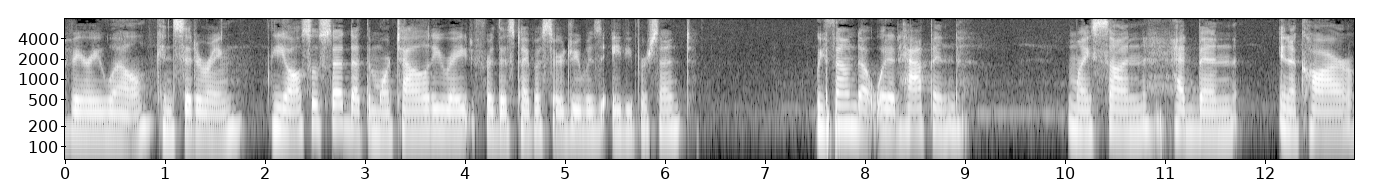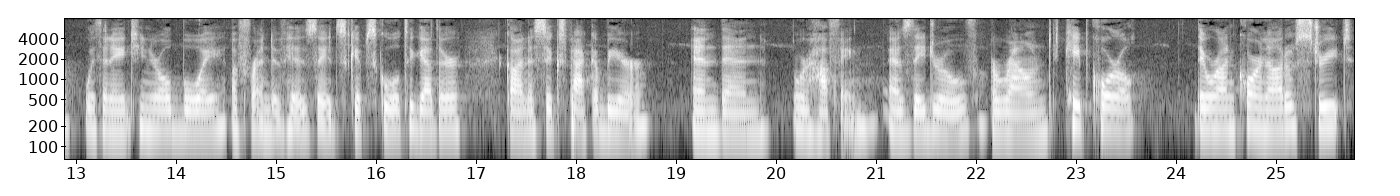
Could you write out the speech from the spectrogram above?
very well considering. He also said that the mortality rate for this type of surgery was 80%. We found out what had happened. My son had been in a car with an 18 year old boy, a friend of his. They had skipped school together, gotten a six pack of beer, and then were huffing as they drove around Cape Coral. They were on Coronado Street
